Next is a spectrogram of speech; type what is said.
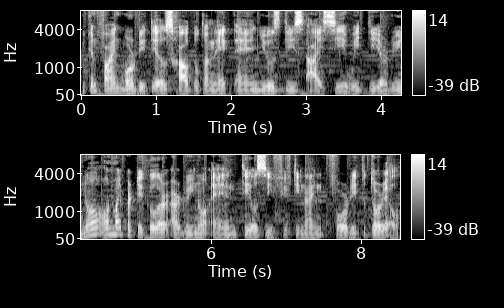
You can find more details how to connect and use this IC with the Arduino on my particular Arduino and TLC5940 tutorial.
